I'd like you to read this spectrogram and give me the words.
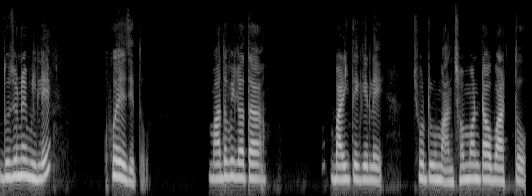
দুজনে মিলে হয়ে যেত। মাধবীলতা বাড়িতে গেলে ছোটুর মান সম্মানটাও বাড়তো।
